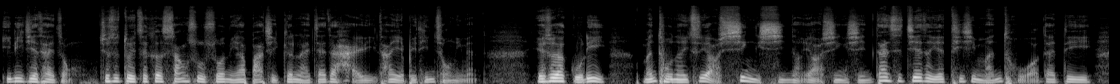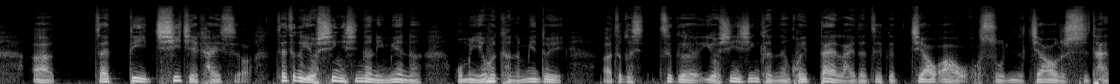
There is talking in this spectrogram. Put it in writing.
一粒芥菜种，就是对这棵桑树说，你要拔起根来栽在海里，他也必听从你们。耶稣要鼓励。门徒呢是要有信心哦，要有信心。但是接着也提醒门徒哦，在第啊，在第七节开始哦，在这个有信心的里面呢，我们也会可能面对啊，这个这个有信心可能会带来的这个骄傲属灵的骄傲的试探。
